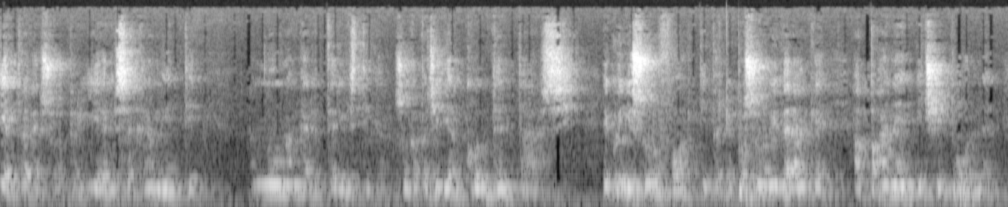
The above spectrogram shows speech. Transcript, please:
che attraverso la preghiera e i sacramenti hanno una caratteristica, sono capaci di accontentarsi e quindi sono forti perché possono vivere anche a pane e cipolle.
